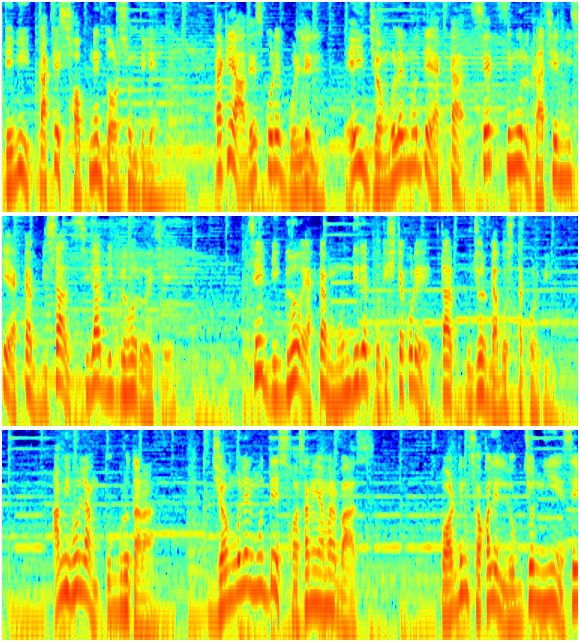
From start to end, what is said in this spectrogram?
দেবী তাকে স্বপ্নে দর্শন দিলেন। তাকে আদেশ করে বললেন, এই জঙ্গলের মধ্যে একটা শ্বেত শিমুল গাছের নিচে একটা বিশাল শিলা বিগ্রহ রয়েছে। সেই বিগ্রহ একটা মন্দিরে প্রতিষ্ঠা করে তার পুজোর ব্যবস্থা করবি। আমি হলাম উগ্রতারা। জঙ্গলের মধ্যে শ্মশানে আমার বাস। পরদিন সকালে লোকজন নিয়ে সেই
